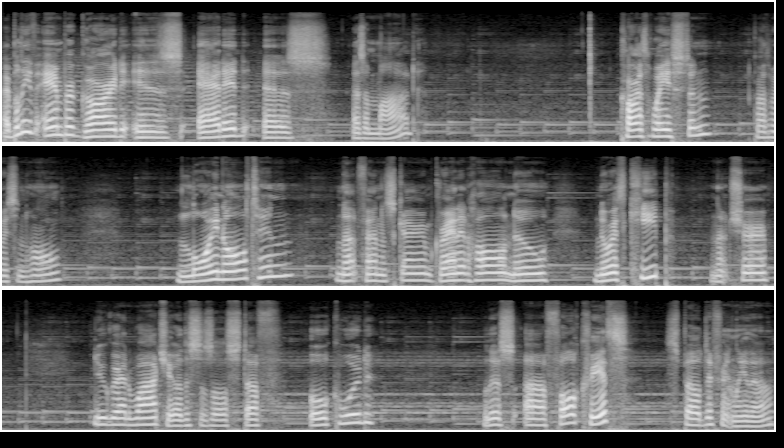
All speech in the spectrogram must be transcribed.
I believe Amber Guard is added as as a mod. Karthwasten, Karthwasten Hall. Loinalton, not found in Skyrim. Granite Hall, no. North Keep, not sure. Neugrad Watch, oh, this is all stuff. Oakwood. Well, there's uh, Falkreath, spelled differently though.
